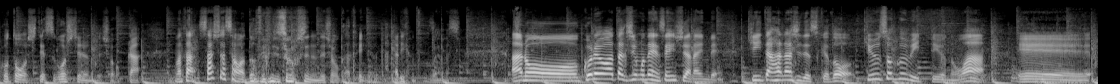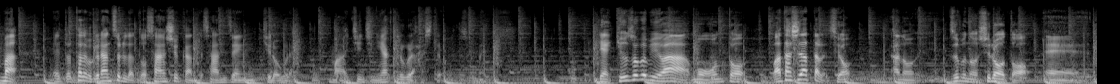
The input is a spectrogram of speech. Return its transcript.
ことをして過ごしてるんでしょうか。またサシタさんはどのように過ごしてるんでしょうかというありがとうございます。あのー、これは私もね選手じゃないんで聞いた話ですけど休息日っていうのは、えー、まあえっと、例えばグランツールだと3週間で3000キロぐらい、まあ、1日200キロぐらい走ってるわけですよね。で休息日はもう本当私だったらですよ。あのズブの素人、えー、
